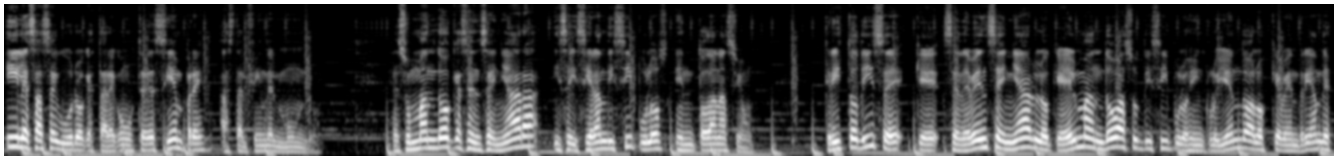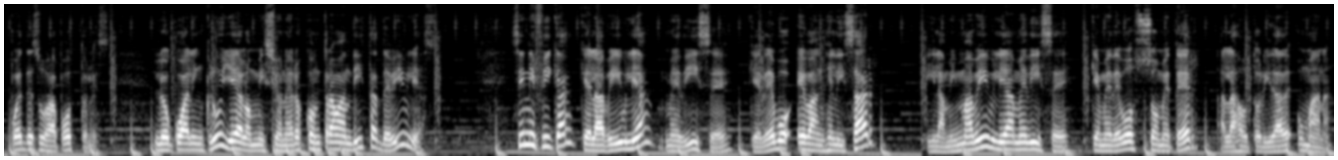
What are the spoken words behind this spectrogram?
y les aseguro que estaré con ustedes siempre hasta el fin del mundo. Jesús mandó que se enseñara y se hicieran discípulos en toda nación Cristo dice que se debe enseñar lo que Él mandó a sus discípulos, incluyendo a los que vendrían después de sus apóstoles, lo cual incluye a los misioneros contrabandistas de Biblias. Significa que la Biblia me dice que debo evangelizar y la misma Biblia me dice que me debo someter a las autoridades humanas.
